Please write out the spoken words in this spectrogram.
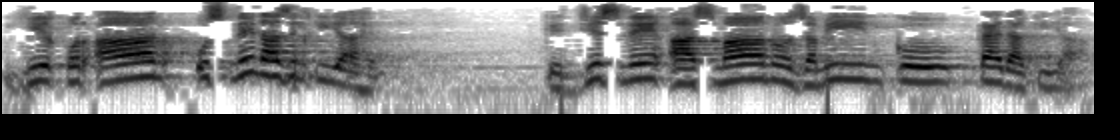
یہ قرآن اس نے نازل کیا ہے کہ جس نے آسمان و زمین کو پیدا کیا۔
